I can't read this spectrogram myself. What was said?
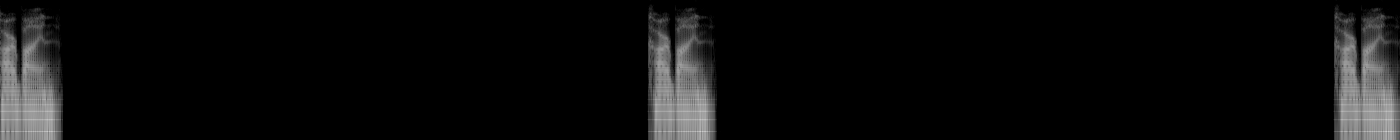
carbine. Carbine. Carbine.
